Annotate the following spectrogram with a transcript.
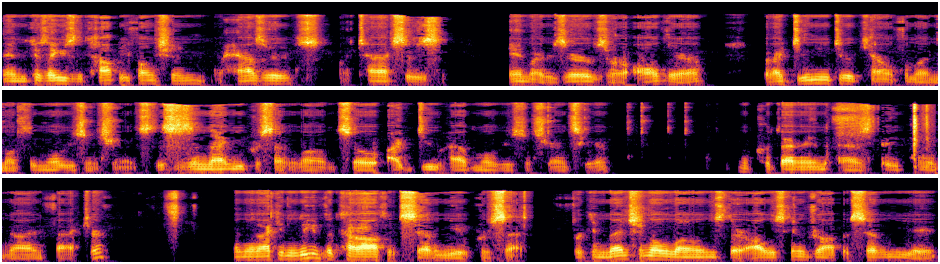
and because I use the copy function, my hazards, my taxes, and my reserves are all there, but I do need to account for my monthly mortgage insurance. This is a 90% loan, so I do have mortgage insurance here. Put that in as a 0.9 factor. And then I can leave the cutoff at 78%. For conventional loans, they're always going to drop at 78.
